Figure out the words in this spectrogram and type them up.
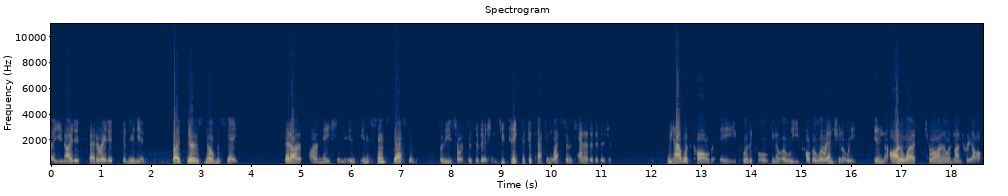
a united, federated Dominion, but there is no mistake that our, our nation is, in a sense, destined for these sorts of divisions. You take the Quebec and Western Canada division. We have what's called a political, you know, elite, called the Laurentian elite in Ottawa, Toronto, and Montreal.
